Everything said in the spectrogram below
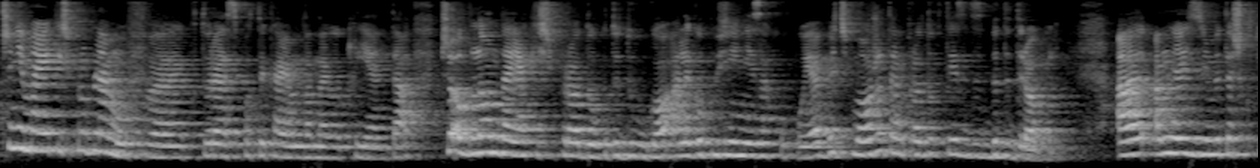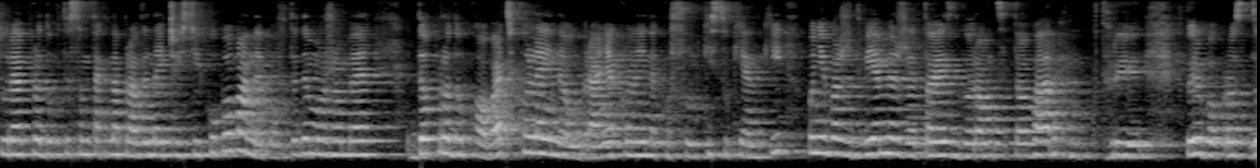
czy nie ma jakichś problemów, e, które spotykają danego klienta, czy ogląda jakiś produkt długo, ale go później nie zakupuje. Być może ten produkt jest zbyt drogi. a analizujmy też, które produkty są tak naprawdę najczęściej kupowane, bo wtedy możemy doprodukować kolejne ubrania, kolejne koszulki, sukienki, ponieważ wiemy, że to jest gorący towar, który, który po prostu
